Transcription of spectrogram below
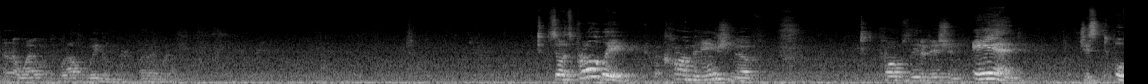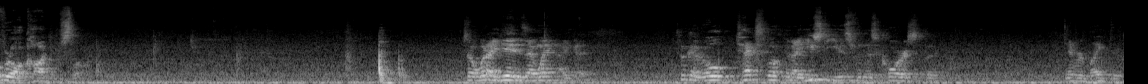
I don't know why Ralph Wiggum there, but I would. So it's probably a combination of problems with inhibition and just overall cognitive slow. So what I did is I went, I took an old textbook that I used to use for this course, but Never liked it.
